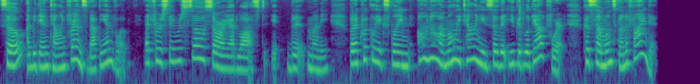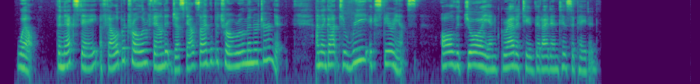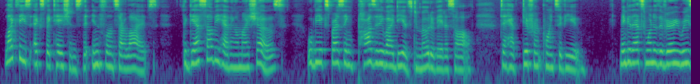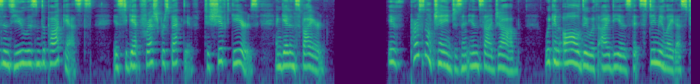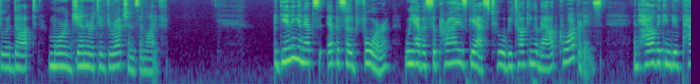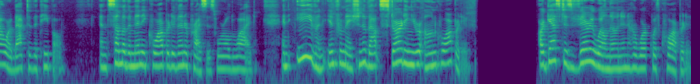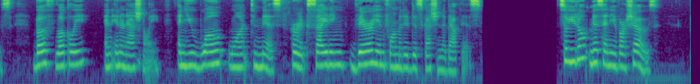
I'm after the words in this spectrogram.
So I began telling friends about the envelope. At first, they were so sorry I'd lost it, the money, but I quickly explained, Oh no, I'm only telling you so that you could look out for it, because someone's going to find it. Well, the next day, a fellow patroller found it just outside the patrol room and returned it. And I got to re experience all the joy and gratitude that I'd anticipated. Like these expectations that influence our lives, the guests I'll be having on my shows will be expressing positive ideas to motivate us all to have different points of view. Maybe that's one of the very reasons you listen to podcasts is to get fresh perspective, to shift gears, and get inspired. If personal change is an inside job, we can all do with ideas that stimulate us to adopt more generative directions in life. Beginning in episode 4, we have a surprise guest who will be talking about cooperatives and how they can give power back to the people and some of the many cooperative enterprises worldwide, and even information about starting your own cooperative. Our guest is very well known in her work with cooperatives, both locally and internationally, and you won't want to miss her exciting, very informative discussion about this. So you don't miss any of our shows.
